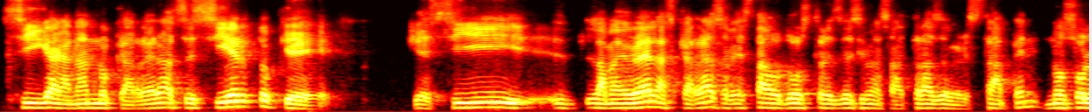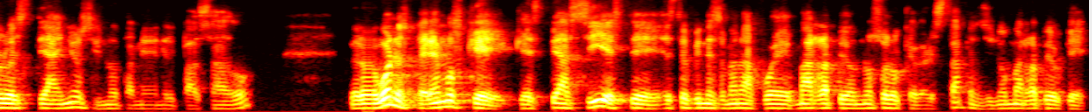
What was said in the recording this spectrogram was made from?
siga ganando carreras. Es cierto que, que sí, la mayoría de las carreras había estado dos, tres décimas atrás de Verstappen, no solo este año, sino también el pasado. Pero bueno, esperemos que, que, esté así. Este, este fin de semana fue más rápido no solo que Verstappen, sino más rápido que,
